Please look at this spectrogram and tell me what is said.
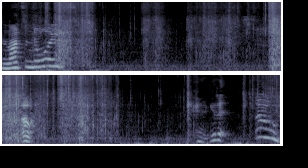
And lots of noise. Oh. Can I get it? Oh.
